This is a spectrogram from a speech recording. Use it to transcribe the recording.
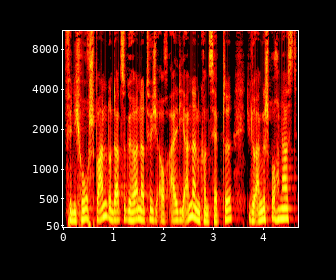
Finde ich hochspannend und dazu gehören natürlich auch all die anderen Konzepte, die du angesprochen hast.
